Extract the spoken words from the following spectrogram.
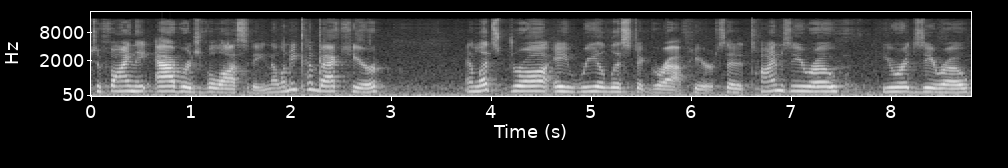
to find the average velocity. Now let me come back here and let's draw a realistic graph here. So at time zero, you were at zero.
